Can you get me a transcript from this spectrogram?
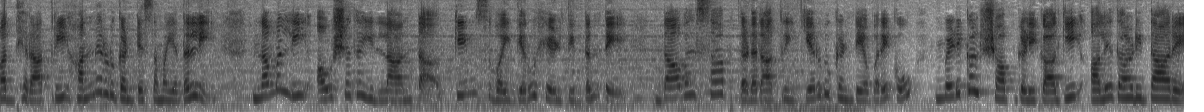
ಮಧ್ಯರಾತ್ರಿ ಹನ್ನೆರಡು ಗಂಟೆ ಸಮಯದಲ್ಲಿ ನಮ್ಮಲ್ಲಿ ಔಷಧ ಇಲ್ಲ ಅಂತ ಕಿಮ್ಸ್ ವೈದ್ಯರು ಹೇಳ್ತಿದ್ದಂತೆ ದಾವಲ್ ಸಾಬ್ ತಡರಾತ್ರಿ ಎರಡು ಗಂಟೆಯವರೆಗೂ ಮೆಡಿಕಲ್ ಶಾಪ್ಗಳಿಗಾಗಿ ಅಲೆದಾಡಿದ್ದಾರೆ.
